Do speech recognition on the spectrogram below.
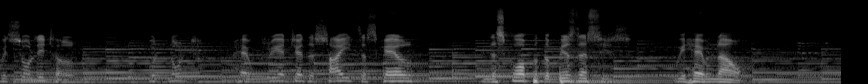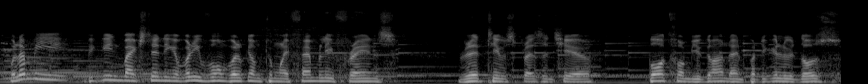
with so little, would not have created the size, the scale, and the scope of the businesses we have now. Well, let me begin by extending a very warm welcome to my family, friends, relatives present here, both from Uganda and particularly those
